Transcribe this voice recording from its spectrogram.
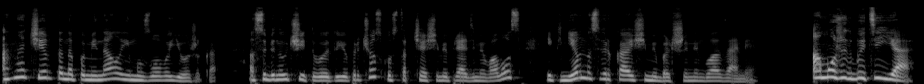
Она чем-то напоминала ему злого ежика, особенно учитывая ее прическу с торчащими прядями волос и гневно сверкающими большими глазами. «А может быть и я?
